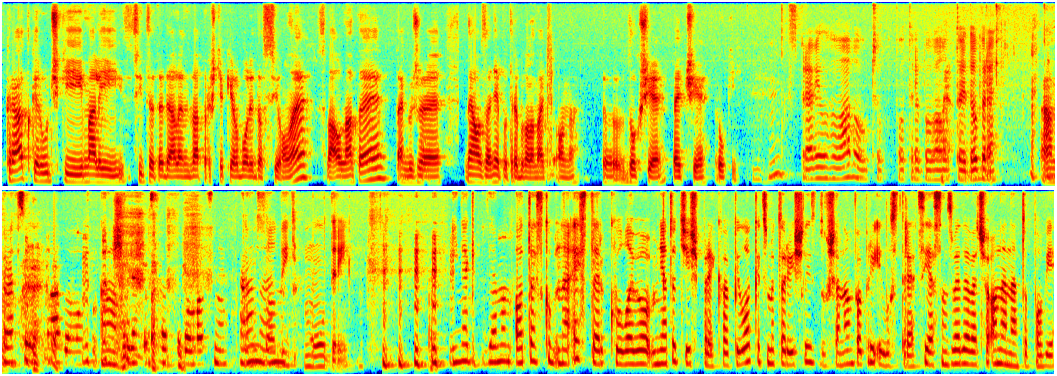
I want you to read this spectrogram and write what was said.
krátke ručky mali síce teda len dva pršteky, ale boli dosť silné, svalnaté, takže naozaj nepotreboval mať on e, dlhšie, väčšie ruky. Mm-hmm. Spravil hlavou, čo potreboval, to je dobré. Pracuje hlavou. musel byť múdry. Inak ja mám otázku na Esterku, lebo mňa to tiež prekvapilo, keď sme to riešili s Dušanom popri ilustrácii. Ja som zvedavá, čo ona na to povie.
